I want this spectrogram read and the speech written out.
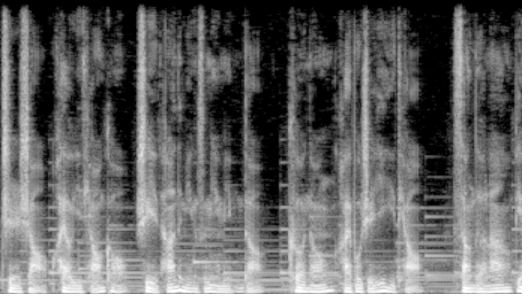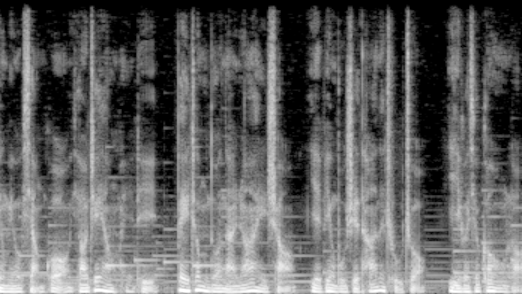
至少还有一条狗是以他的名字命名的，可能还不止一条。桑德拉并没有想过要这样美丽，被这么多男人爱上也并不是她的初衷，一个就够了。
